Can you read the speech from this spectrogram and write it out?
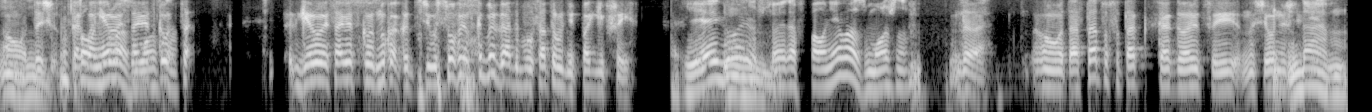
Вот, то есть, Ну, как бы герой возможно. Советского, Со- герой Советского, ну как, это бригады был сотрудник погибший. Я и говорю, что это вполне возможно. Да. Вот, а статуса так, как говорится, и на сегодняшний Да. день.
